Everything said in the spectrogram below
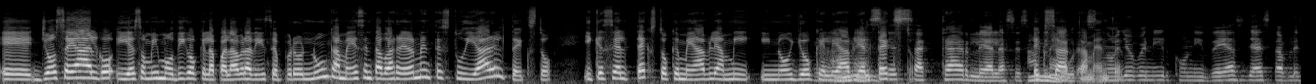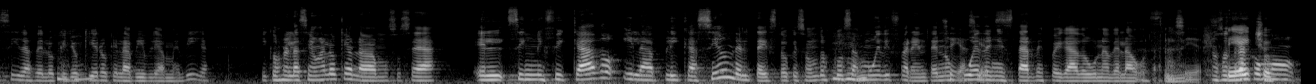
Eh, yo sé algo y eso mismo digo que la palabra dice, pero nunca me he sentado a realmente estudiar el texto y que sea el texto que me hable a mí y no yo que le hable al texto. sacarle a las escrituras, Exactamente. no yo venir con ideas ya establecidas de lo que yo quiero que la Biblia me diga. Y con relación a lo que hablábamos, o sea, el significado y la aplicación del texto, que son dos cosas muy diferentes, no Sí, pueden es. estar despegados una de la otra. Así es. Nosotras hecho- como,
